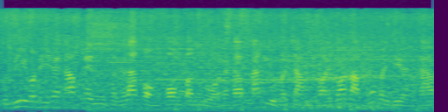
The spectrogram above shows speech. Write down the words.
คุณพี่คนนี้นะครับเป็นสัญลักษณ์ของคลองบางหลวงนะครับ นั่งอยู่ประจำคอยต้อนรับผู้มาเยือนครับ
